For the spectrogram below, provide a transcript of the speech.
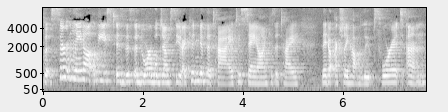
but certainly not least is this adorable jumpsuit. I couldn't get the tie to stay on because the tie they don't actually have loops for it, um,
